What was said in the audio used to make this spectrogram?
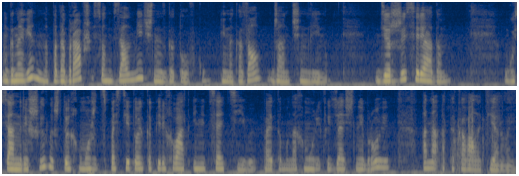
Мгновенно подобравшись, он взял меч на изготовку и наказал Джан Чинлину. «Держись рядом, Гусян решила, что их может спасти только перехват инициативы, поэтому, нахмурив изящные брови, она атаковала первой.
